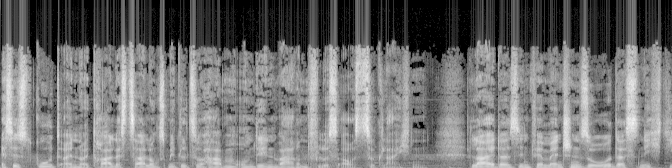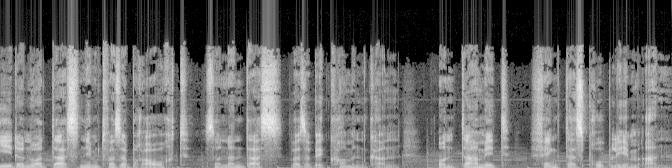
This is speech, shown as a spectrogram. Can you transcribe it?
Es ist gut, ein neutrales Zahlungsmittel zu haben, um den Warenfluss auszugleichen. Leider sind wir Menschen so, dass nicht jeder nur das nimmt, was er braucht, sondern das, was er bekommen kann. Und damit fängt das Problem an.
